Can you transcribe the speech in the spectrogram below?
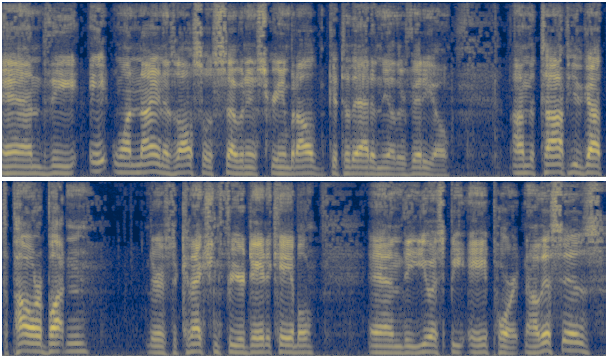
And the 819 is also a 7 inch screen, but I'll get to that in the other video. On the top, you've got the power button, there's the connection for your data cable, and the USB A port. Now, this is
